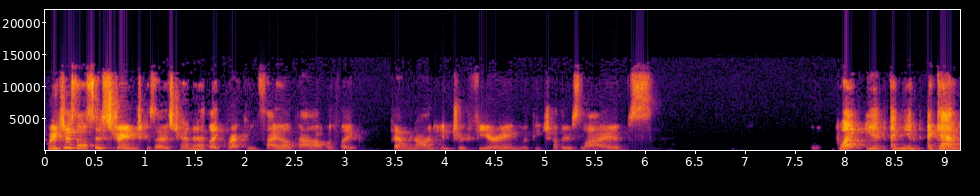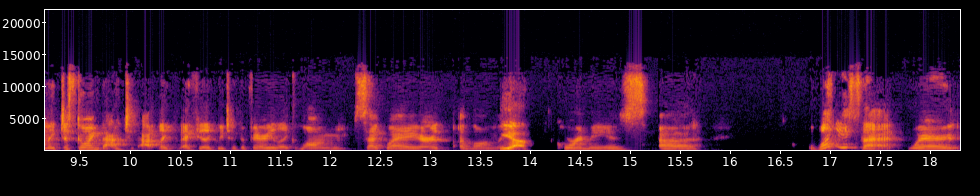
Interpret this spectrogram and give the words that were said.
Which is also strange because I was trying to like reconcile that with like them not interfering with each other's lives. What it, I mean, again, like just going back to that, like I feel like we took a very like long segue or a long like, yeah corn maze. Uh, what is that? Where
